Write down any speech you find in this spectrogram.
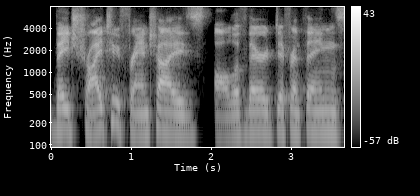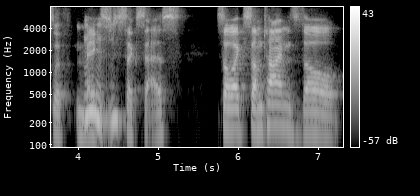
they try to franchise all of their different things with mixed Mhm. success. So, like, sometimes they'll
